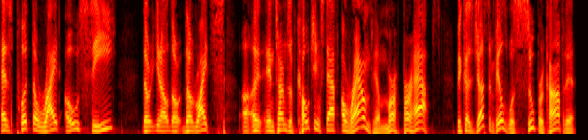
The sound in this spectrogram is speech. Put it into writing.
has put the right OC, the you know the the right uh, in terms of coaching staff around him, perhaps. Because Justin Fields was super confident.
